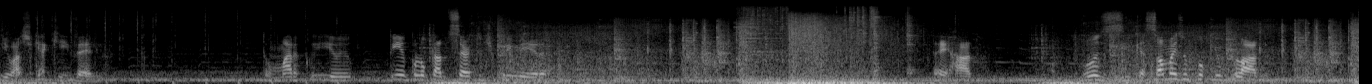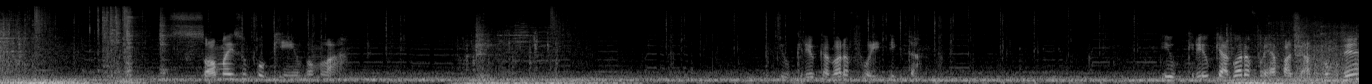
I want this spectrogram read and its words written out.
Eu acho que é aqui, velho. Tomara que eu tenha colocado certo de primeira. Tá errado. Ô só mais um pouquinho pro lado. Só mais um pouquinho, vamos lá. Creio que agora foi. Eita. Eu creio que agora foi, rapaziada. Vamos ver?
